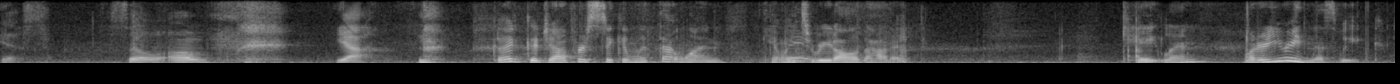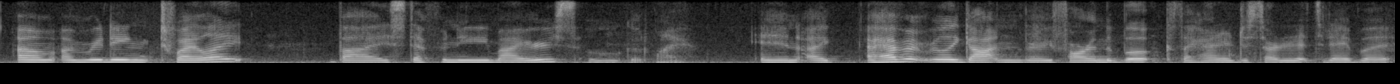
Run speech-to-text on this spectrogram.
Yes. So, um, yeah. Good, good job for sticking with that one. Can't wait to read all about it. Katelynn, what are you reading this week? Um, I'm reading Twilight by Stephanie Myers, Oh, good one. And I, I haven't really gotten very far in the book because I kind of just started it today, but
